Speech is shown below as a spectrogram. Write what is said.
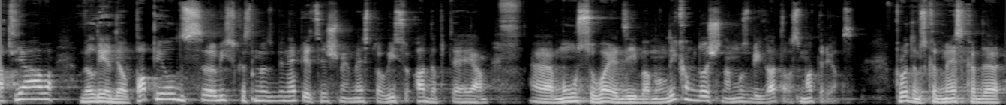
atļāva, vēl iedeva papildus visu, kas mums bija nepieciešams. Mēs to visu adaptējām mūsu vajadzībām un likumdošanām. Mums bija gatavs materiāls. Protams, kad mēs kad eh,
